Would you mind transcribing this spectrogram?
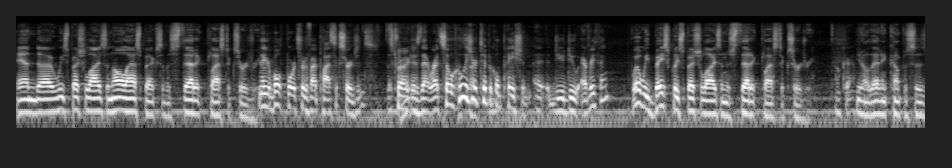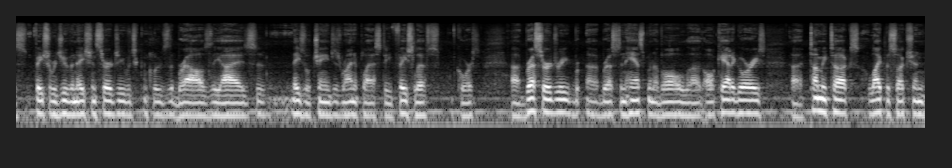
And uh, we specialize in all aspects of aesthetic plastic surgery. Now, you're both board certified plastic surgeons. That's correct. Is that right? So, who is your typical patient? Uh, do you do everything? Well, we basically specialize in aesthetic plastic surgery. Okay. You know, that encompasses facial rejuvenation surgery, which includes the brows, the eyes, uh, nasal changes, rhinoplasty, facelifts, of course, uh, breast surgery, uh, breast enhancement of all, uh, all categories, uh, tummy tucks, liposuction,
